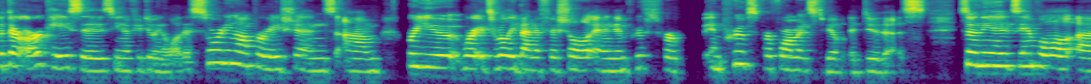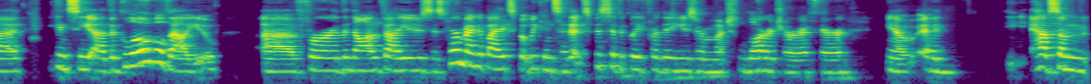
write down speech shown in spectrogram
But there are cases, you know, if you're doing a lot of sorting operations um, where you where it's really beneficial and improves for improves performance to be able to do this. So in the example, uh, you can see uh, the global value uh, for the knob values is four megabytes, but we can set it specifically for the user much larger if they're, you know, a, have some,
